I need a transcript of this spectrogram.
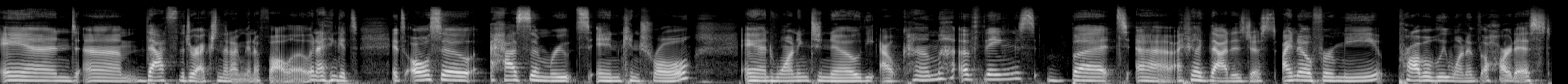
and um, that's the direction that I'm going to follow. And I think it's it's also has some roots in control and wanting to know the outcome of things. But uh, I feel like that is just I know for me probably one of the hardest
